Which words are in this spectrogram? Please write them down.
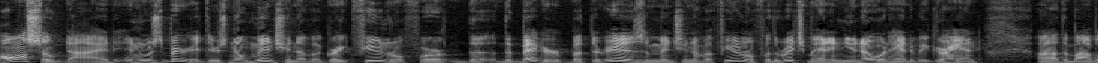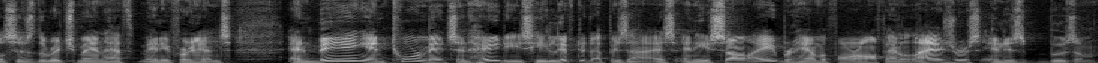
also died and was buried. There's no mention of a great funeral for the, the beggar, but there is a mention of a funeral for the rich man, and you know it had to be grand. Uh, the Bible says, The rich man hath many friends. And being in torments in Hades, he lifted up his eyes, and he saw Abraham afar off and Lazarus in his bosom.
